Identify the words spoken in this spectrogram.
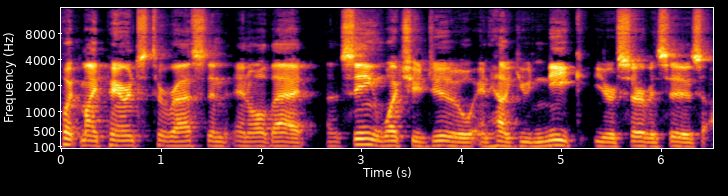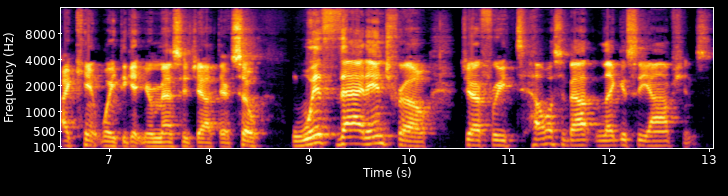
put my parents to rest and, and all that, uh, seeing what you do and how unique your service is, I can't wait to get your message out there. So, with that intro, Jeffrey, tell us about Legacy Options.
